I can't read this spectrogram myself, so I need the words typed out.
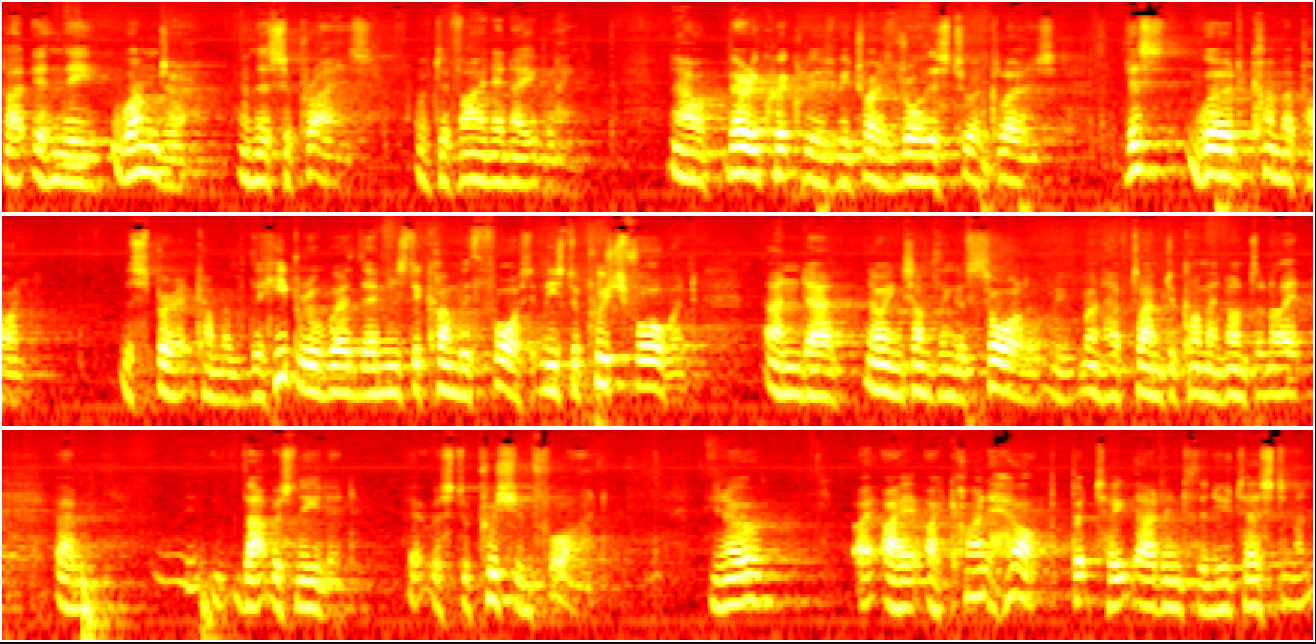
but in the wonder and the surprise of divine enabling. Now, very quickly, as we try to draw this to a close, this word come upon, the Spirit come upon, the Hebrew word there means to come with force, it means to push forward. And uh, knowing something of Saul, that we won't have time to comment on tonight, um, that was needed. It was to push him forward. You know, I, I, I can't help but take that into the New Testament.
